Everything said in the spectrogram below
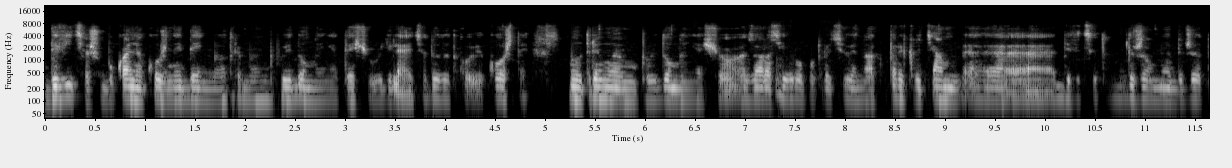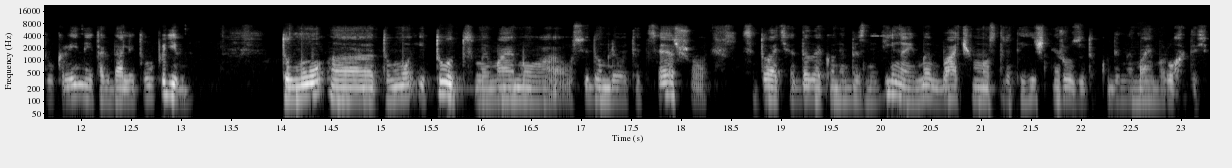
Дивіться, що буквально кожен день ми отримуємо повідомлення, те, що виділяються додаткові кошти. Ми отримуємо повідомлення, що зараз Європа працює над перекриттям е, дефіциту державного бюджету України і так далі, і тому подібне. Тому е, тому і тут ми маємо усвідомлювати це, що ситуація далеко не безнадійна, і ми бачимо стратегічний розвиток, куди ми маємо рухатися.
